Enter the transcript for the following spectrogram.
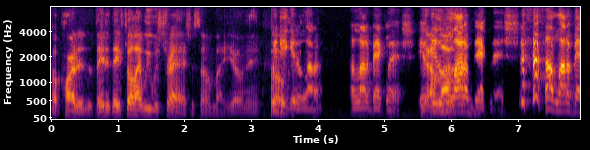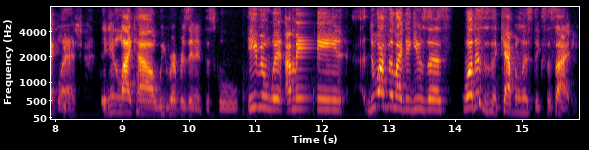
a part of it. They they felt like we was trash or something like, you know what I mean? So, we did get a lot of a lot of backlash. It, yeah, it was a lot, a lot of, of backlash. a lot of backlash. Yeah. They didn't like how we represented the school. Even with, I mean, do I feel like they used us? Well, this is a capitalistic society.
